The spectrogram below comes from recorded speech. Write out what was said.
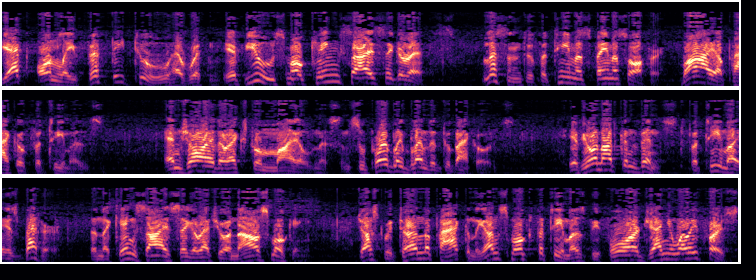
Yet only 52 have written. If you smoke king size cigarettes, listen to Fatima's famous offer. Buy a pack of Fatimas. Enjoy their extra mildness and superbly blended tobaccos. If you're not convinced Fatima is better than the king size cigarette you're now smoking, just return the pack and the unsmoked Fatimas before January 1st,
